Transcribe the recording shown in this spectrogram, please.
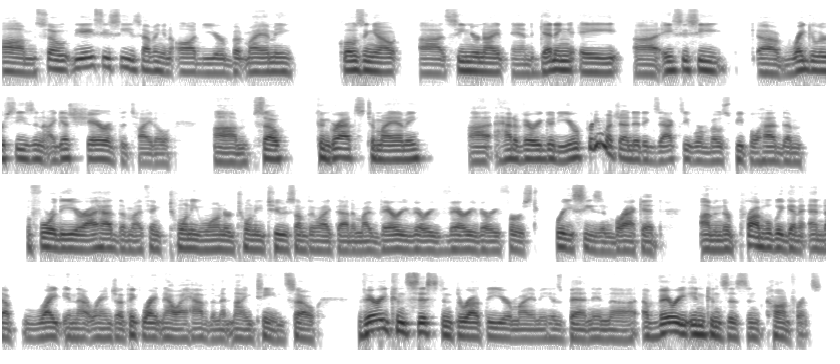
Um, so the ACC is having an odd year, but Miami closing out uh, senior night and getting a uh, ACC uh, regular season, I guess, share of the title. Um, so congrats to Miami. Uh, had a very good year. Pretty much ended exactly where most people had them before the year. I had them, I think, 21 or 22, something like that, in my very, very, very, very first preseason bracket. Um, and they're probably going to end up right in that range. I think right now I have them at 19. So very consistent throughout the year. Miami has been in a, a very inconsistent conference.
